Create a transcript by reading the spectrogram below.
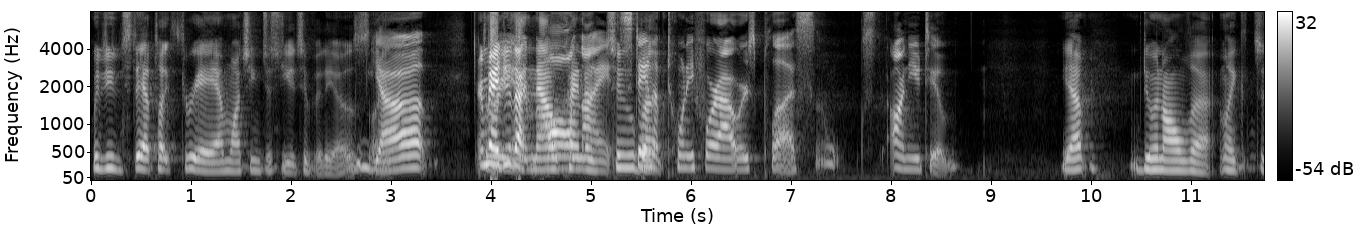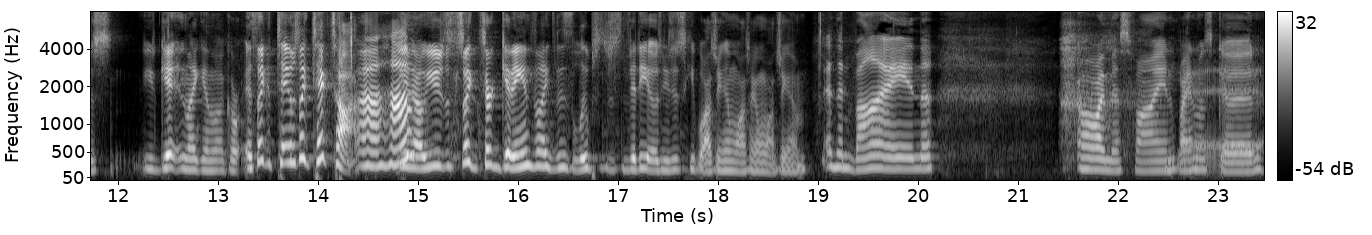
Would you stay up to like 3 a.m. watching just YouTube videos? Like- yup. I mean, I do that now kind of too. Staying up 24 hours plus on YouTube. Yep. doing all the like just you get in like in like a, it's like it was like TikTok. Uh-huh. You know, you just like start getting into like these loops of just videos. You just keep watching them, watching them, watching them. And then Vine. Oh, I miss Vine. Vine was good.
